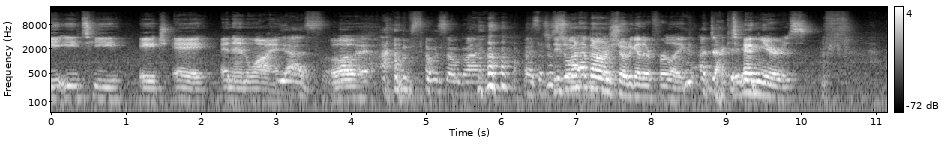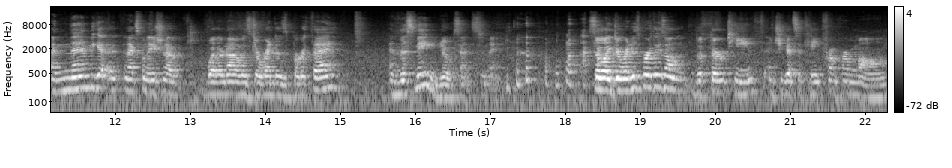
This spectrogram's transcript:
E T H A N N Y. Yes, Oh. love it. Oh. I'm so so glad. That was such a These women have been on a show together for like a decade. ten years. And then we get an explanation of whether or not it was Dorinda's birthday, and this made no sense to me. so like Dorinda's birthday's on the 13th, and she gets a cake from her mom,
